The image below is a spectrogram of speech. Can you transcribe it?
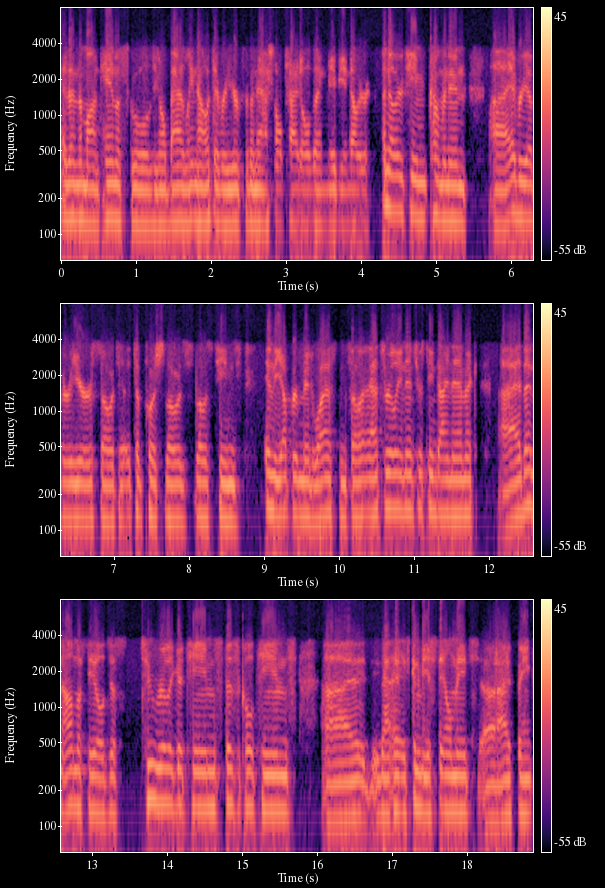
and then the Montana schools, you know, battling out every year for the national title. Then maybe another another team coming in uh, every other year so to, to push those those teams in the upper Midwest. And so that's really an interesting dynamic. Uh, and then on the field, just two really good teams, physical teams. Uh, that, it's going to be a stalemate, uh, I think.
